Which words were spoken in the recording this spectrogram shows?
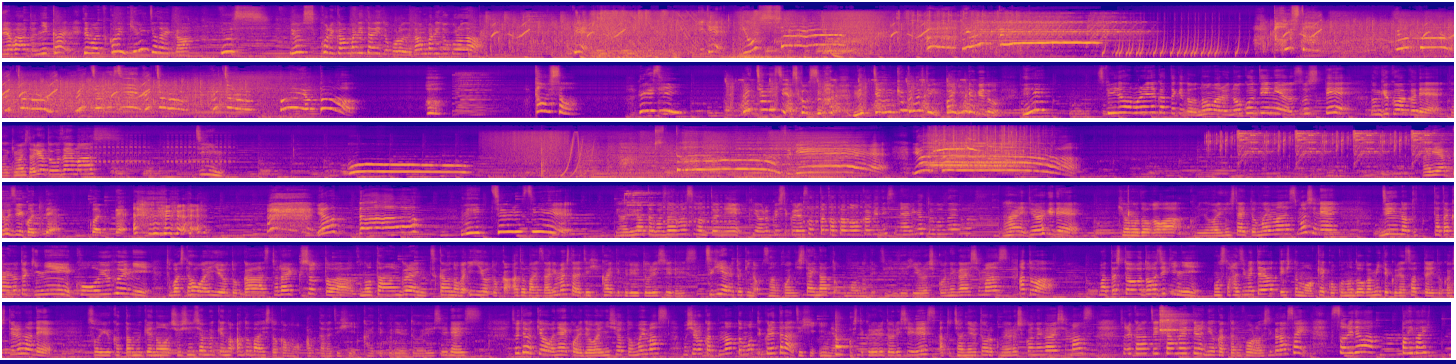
やばいあと2回。でもこれいけるんじゃないか？よし。よし。これ頑張りたいところで頑張りどころだ。いけ。いけ。よっしゃールノーコンティニューそして運極枠でいただきました。ありがとうございます。ジンおー。きたー。すげー。やったー。あれやってほしい？こうやって。こうやって。やったー。めっちゃ嬉しい。やありがとうございます。本当に協力してくださった方のおかげですね。ありがとうございます。はい。というわけで今日の動画はこれで終わりにしたいと思います。もしねジンの戦いの時にこういう風に飛ばした方がいいよとかストライクショットはこのターンぐらいに使うのがいいよとかアドバイスありましたらぜひ書いてくれると嬉しいです。次やる時の参考にしたいなと思うのでぜひぜひよろしくお願いします。あとはまあ私と同時期にモンスト始めたよっていう人も結構この動画見てくださったりとかしてるのでそういう方向けの初心者向けのアドバイスとかもあったらぜひ書いてくれると嬉しいです。それでは今日はねこれで終わりにしようと思います。面白かったなと思ってくれたらぜひいいねを押してくれると嬉しいです。あとチャンネル登録もよろしくお願いします。それから Twitter もやってるんでよかったらフォローしてください。それではバイバイ。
